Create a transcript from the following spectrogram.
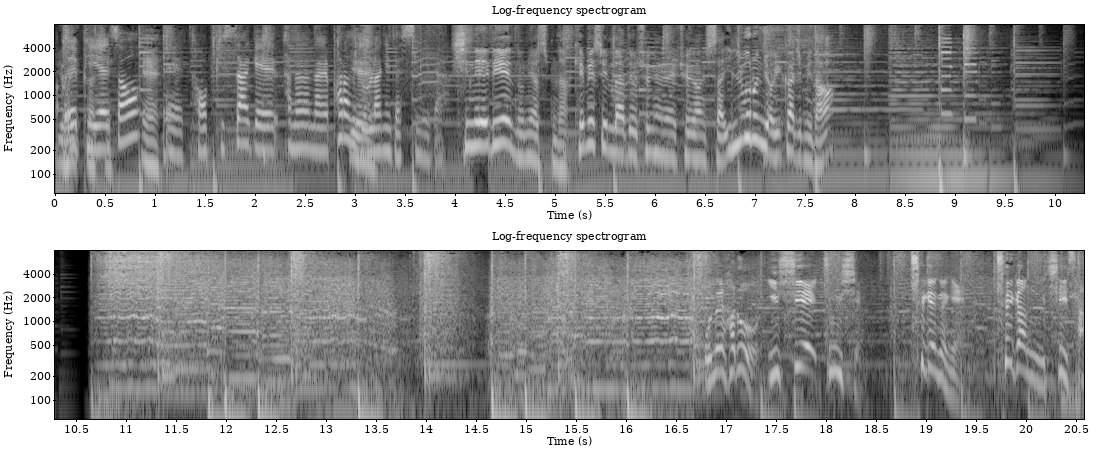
여기까지. 비해서 예. 예, 더 비싸게 가난한 나라에 팔아서 예. 논란이 됐습니다. 신혜리의 눈이었습니다. KBS 1라디오 최경련의 최강시사 1부는 여기까지입니다. 오늘 하루 이슈의 중심 최경영의 최강 시사.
